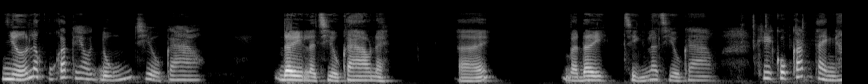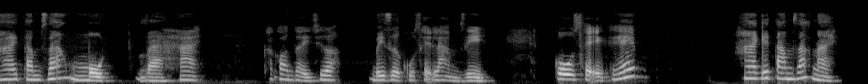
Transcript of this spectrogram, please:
Nhớ là cô cắt theo đúng chiều cao. Đây là chiều cao này. Đấy. Và đây chính là chiều cao. Khi cô cắt thành hai tam giác 1 và 2. Các con thấy chưa? Bây giờ cô sẽ làm gì? Cô sẽ ghép hai cái tam giác này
